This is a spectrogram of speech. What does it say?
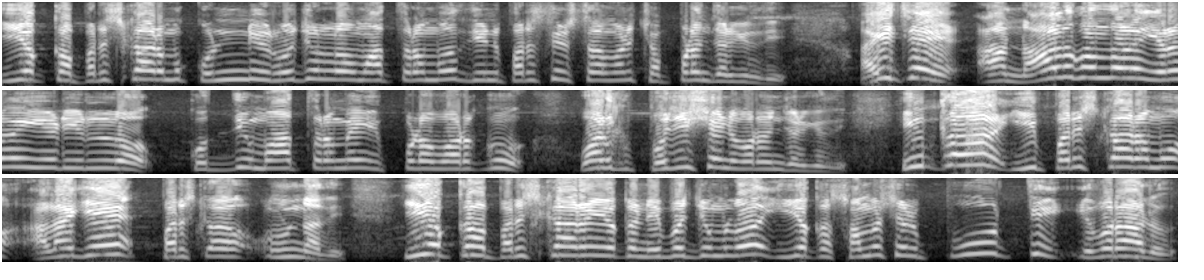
ఈ యొక్క పరిష్కారము కొన్ని రోజుల్లో మాత్రము దీన్ని పరిష్కరిస్తామని చెప్పడం జరిగింది. అయితే ఆ నాలుగు వందల ఇరవై ఏడు ఇళ్ళలో కొద్ది మాత్రమే ఇప్పటి వరకు వాళ్ళకి పొజిషన్ ఇవ్వడం జరిగింది. ఇంకా ఈ పరిష్కారము అలాగే పరిష్కారం ఉన్నది. ఈ యొక్క పరిష్కారం యొక్క నేపథ్యంలో ఈ యొక్క సమస్యలు పూర్తి వివరాలు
